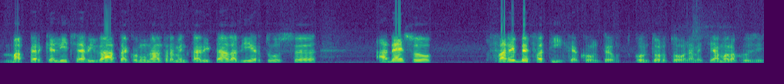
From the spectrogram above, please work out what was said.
ma perché lì c'è arrivata con un'altra mentalità la Virtus. Adesso farebbe fatica con, con Tortona, mettiamola così.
